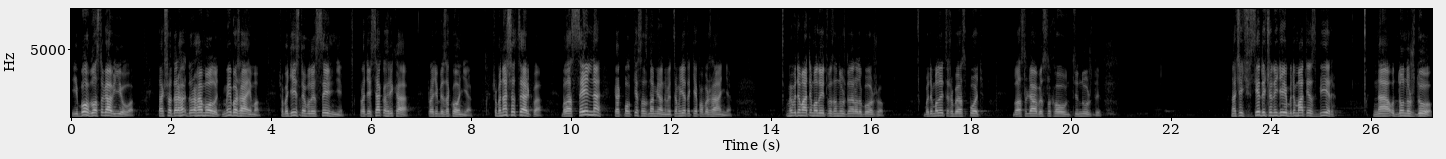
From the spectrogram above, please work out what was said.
І Бог благословляв Іова. Так що, дорога, дорога молодь, ми бажаємо, щоб дійсно були сильні проти всякого гріха, проти беззаконня. Щоб наша церква була сильна, як полки со знаменами. Це моє таке побажання. Ми будемо мати молитву за нужди народу Божого. Будемо молитися, щоб Господь благословляв вислуховував ці нужди. Значить, в слідчу неділю будемо мати збір на одну нужду.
